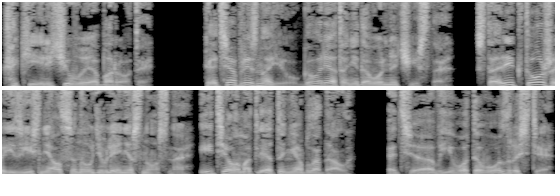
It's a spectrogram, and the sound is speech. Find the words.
какие речевые обороты. Хотя, признаю, говорят они довольно чисто. Старик тоже изъяснялся на удивление сносно, и телом атлета не обладал. Хотя в его-то возрасте...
